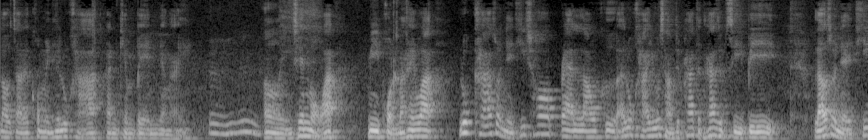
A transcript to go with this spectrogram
เราจะ recommend ให้ลูกค้ารันแคมเปญยังไงเอออย่างเช่นบอกว่ามีผลมาให้ว่าลูกค้าส่วนใหญ่ที่ชอบแบรนด์เราคือลูกค้าอายุ 35-54 ปี แล้วส่วนใหญ่ที่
